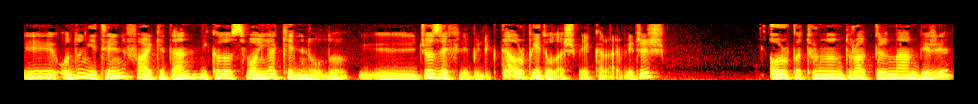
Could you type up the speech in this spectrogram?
e, onun yeteneğini fark eden Nicholas von Yaken'in oğlu e, Joseph ile birlikte Avrupa'yı dolaşmaya karar verir. Avrupa turunun duraklarından biri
